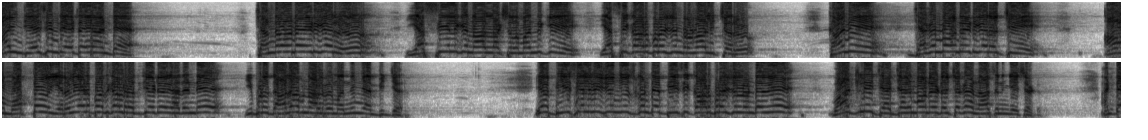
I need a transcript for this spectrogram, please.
ఆయన చేసింది ఏటయ్యా అంటే చంద్రబాబు నాయుడు గారు ఎస్సీలకి నాలుగు లక్షల మందికి ఎస్సీ కార్పొరేషన్ రుణాలు ఇచ్చారు. కానీ జగన్మోహన్ రెడ్డి గారు వచ్చి ఆ మొత్తం ఇరవై ఏడు పథకాలు రద్దు చేయడమే కాదండి. ఇప్పుడు దాదాపు నలభై మందిని చంపించారు. ఇక బీసీల విషయం చూసుకుంటే బీసీ కార్పొరేషన్లు ఉండేవి వాటిని జ- జగన్మోహన్ రెడ్డి వచ్చాక నాశనం చేశాడు. అంటే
